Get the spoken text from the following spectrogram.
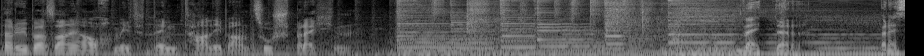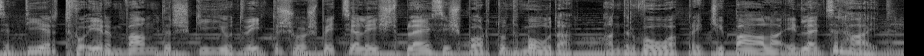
Darüber sei auch mit den Taliban zu sprechen. Wetter. Präsentiert von ihrem Wander-, Ski- und Winterschuhspezialist Bläse Sport und Mode an der Voa Principala in Lenzerheide.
